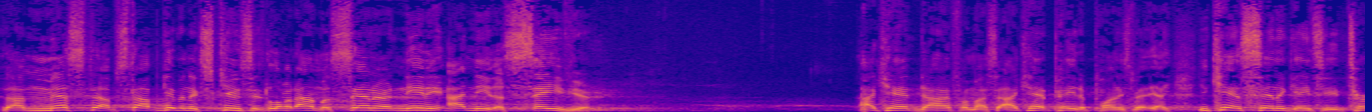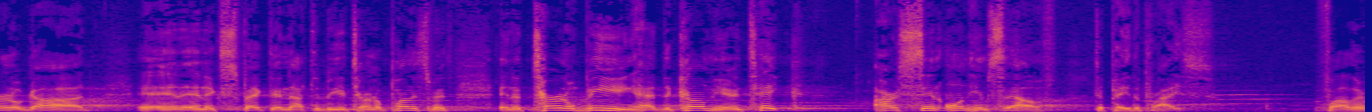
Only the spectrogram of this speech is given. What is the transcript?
that I messed up. Stop giving excuses. Lord, I'm a sinner needing, I need a savior. I can't die for myself. I can't pay the punishment. You can't sin against the eternal God and, and expect there not to be eternal punishment. An eternal being had to come here and take our sin on himself to pay the price. Father,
